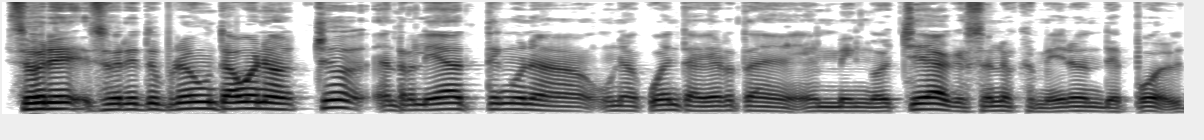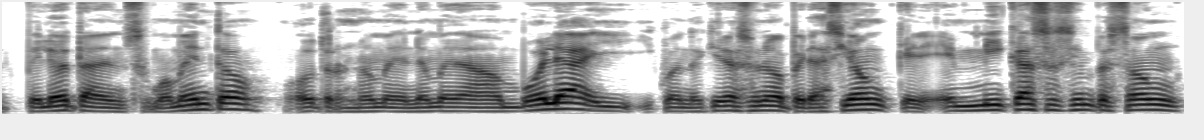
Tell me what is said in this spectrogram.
Sobre, sobre tu pregunta, bueno, yo en realidad tengo una, cuenta abierta en, Bengochea, que son los que me dieron de pelota en su momento, otros no me, no me daban bola, y, cuando quieras una operación, que en mi caso siempre son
